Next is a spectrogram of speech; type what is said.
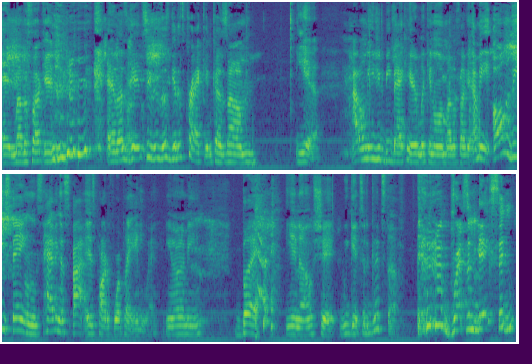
and motherfucking, and let's get to this. Let's get this cracking, cause um, yeah. I don't need you to be back here looking on motherfucking. I mean, all of these things, having a spot is part of foreplay anyway. You know what I mean? But, you know, shit, we get to the good stuff. Breasts and dicks and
